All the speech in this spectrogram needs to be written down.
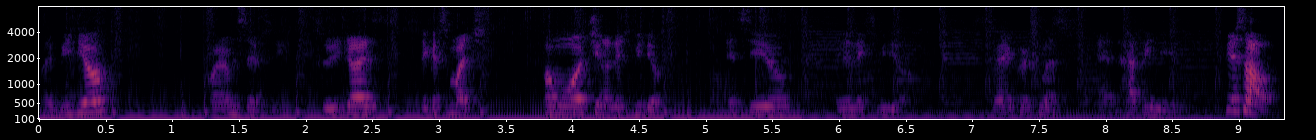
my video. I am Safety. So you guys, thank you so much for watching on this video. And see you in the next video. Merry Christmas and Happy New Year. Peace out!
